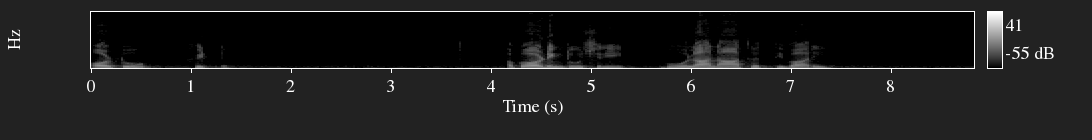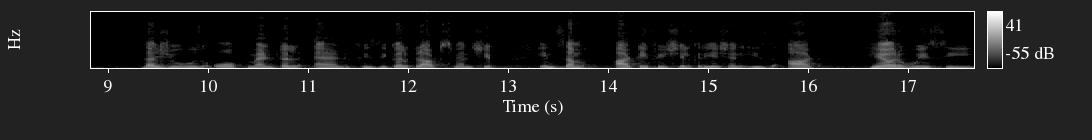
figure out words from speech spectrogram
or to fit. According to Sri Bhola Nath Tiwari, the use of mental and physical craftsmanship in some artificial creation is art. Here we see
